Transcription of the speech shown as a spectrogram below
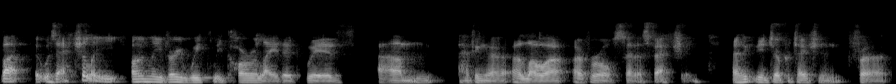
but it was actually only very weakly correlated with um, having a, a, lower overall satisfaction. I think the interpretation for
